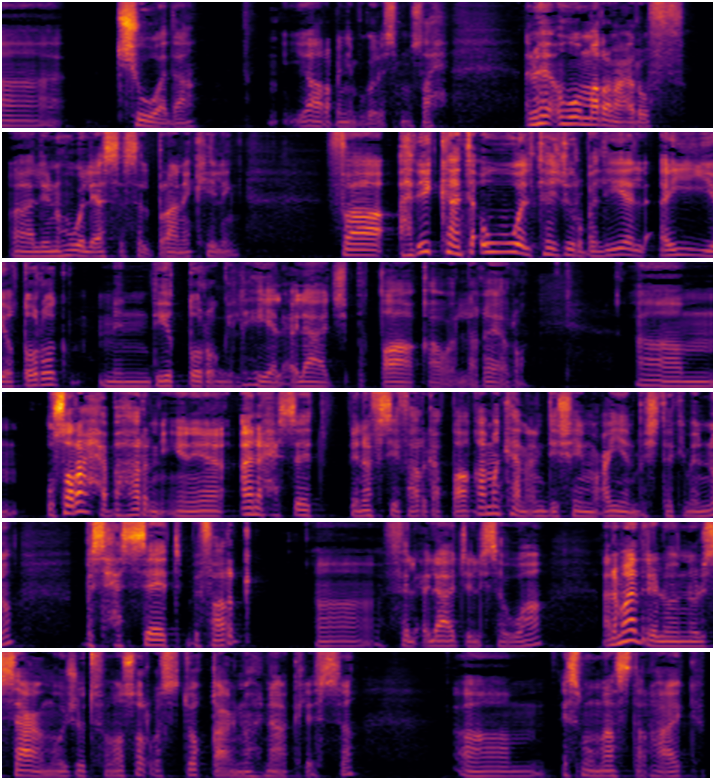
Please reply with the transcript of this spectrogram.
آه تشوا ذا. يا رب إني بقول اسمه صح. المهم هو مرة معروف آه لأنه هو اللي أسس ال pranic healing. فهذيك كانت أول تجربة لي لأي طرق من دي الطرق اللي هي العلاج بالطاقة ولا غيره. أم وصراحة بهرني. يعني أنا حسيت بنفسي فرق الطاقة. ما كان عندي شيء معين بشتكي منه بس حسيت بفرق آه في العلاج اللي سواه. أنا ما أدري لو إنه لسه موجود في مصر بس أتوقع إنه هناك لسه. أم اسمه ماستر هايك.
